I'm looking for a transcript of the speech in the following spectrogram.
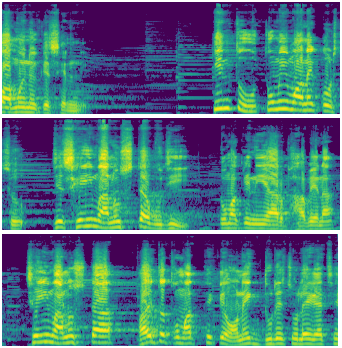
কমিউনিকেশন নেই। কিন্তু তুমি মনে করছ যে সেই মানুষটা বুঝি তোমাকে নিয়ে আর ভাবে না, সেই মানুষটা হয়তো তোমার থেকে অনেক দূরে চলে গেছে।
